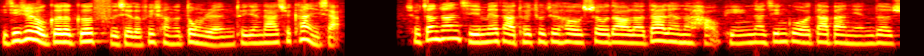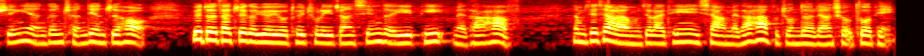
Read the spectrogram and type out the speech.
以及这首歌的歌词写得非常的动人，推荐大家去看一下。首张专辑《Meta》推出之后，受到了大量的好评。那经过大半年的巡演跟沉淀之后，乐队在这个月又推出了一张新的 EP《Meta Half》，那么接下来我们就来听一下《Meta Half》中的两首作品。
